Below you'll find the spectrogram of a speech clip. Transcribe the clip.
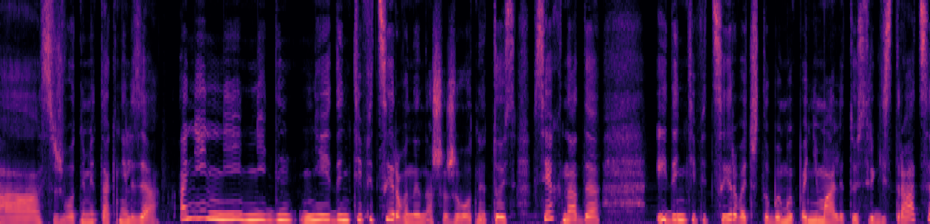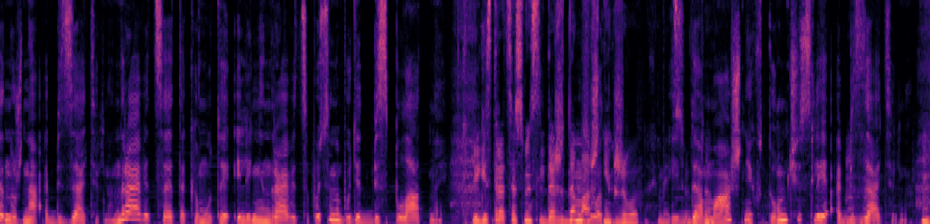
А с животными так нельзя. Они не, не, не идентифицированы, наши животные. То есть всех надо идентифицировать, чтобы мы понимали. То есть регистрация нужна обязательно. Нравится это кому-то или не нравится, пусть она будет бесплатной. Регистрация в смысле даже домашних животных, животных имеется И в виду? домашних в том числе обязательно. Угу.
